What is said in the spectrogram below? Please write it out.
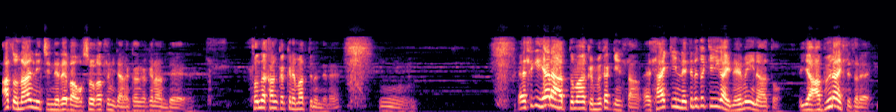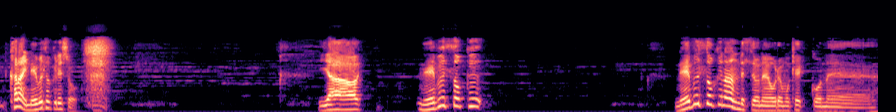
あと何日寝ればお正月みたいな感覚なんで、そんな感覚で待ってるんでね。うん。え次、やらアットマーク、無課金さん。え最近寝てる時以外眠いなと。いや、危ないっすね、それ。かなり寝不足でしょ。いやー、寝不足。寝不足なんですよね、俺も結構ね。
